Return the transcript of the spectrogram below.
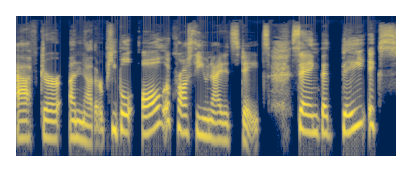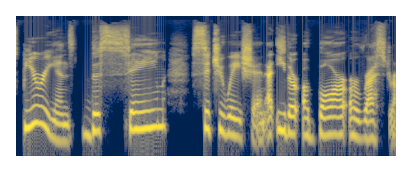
after another. People all across the United States saying that they experienced the same situation at either a bar or restaurant.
